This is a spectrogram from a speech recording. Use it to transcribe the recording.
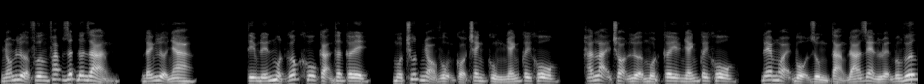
Nhóm lửa phương pháp rất đơn giản, đánh lửa nha. Tìm đến một gốc khô cạn thân cây, một chút nhỏ vụn cỏ tranh cùng nhánh cây khô, hắn lại chọn lựa một cây nhánh cây khô, đem ngoại bộ dùng tảng đá rèn luyện vương vước,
